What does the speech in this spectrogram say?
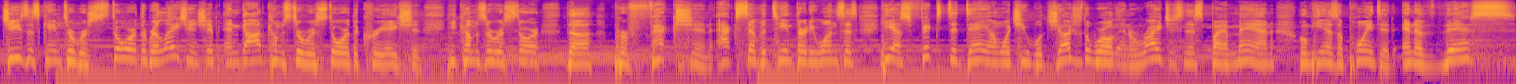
Jesus came to restore the relationship, and God comes to restore the creation. He comes to restore the perfection. Acts 17 31 says, He has fixed a day on which he will judge the world in righteousness by a man whom he has appointed. And of this,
